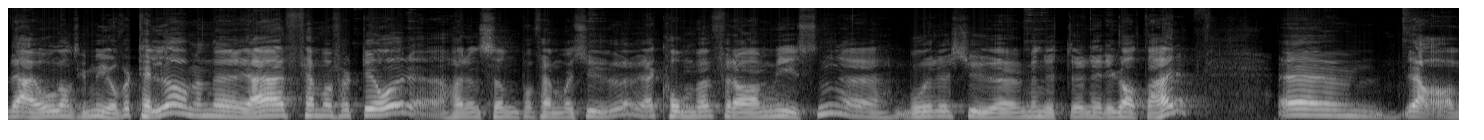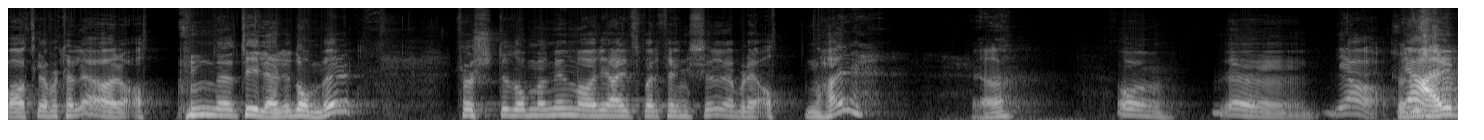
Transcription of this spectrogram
det er jo ganske mye å fortelle, da. Men eh, jeg er 45 år, har en sønn på 25. Jeg kommer fra Mysen, eh, bor 20 minutter nede i gata her. Eh, Ja, hva skal jeg fortelle? Jeg har 18 tidligere dommer. Første dommen min var i Eidsberg fengsel. Jeg ble 18 her. Ja. Og ja, jeg er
